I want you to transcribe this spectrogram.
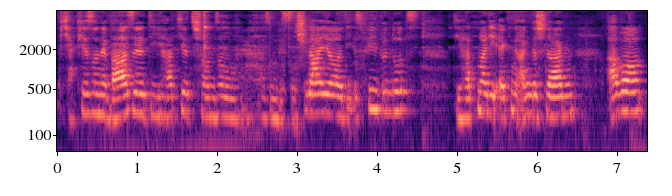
ich habe hier so eine Vase, die hat jetzt schon so, ja, so ein bisschen Schleier, die ist viel benutzt, die hat mal die Ecken angeschlagen, aber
